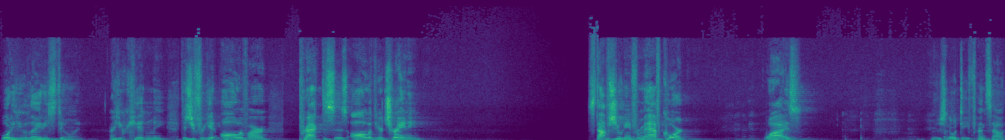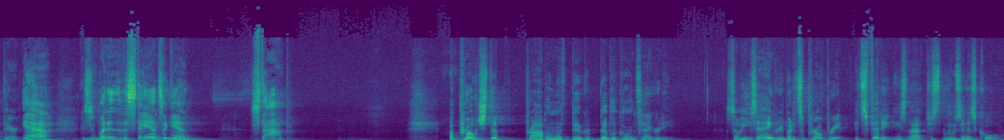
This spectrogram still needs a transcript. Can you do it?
What are you ladies doing? Are you kidding me? Did you forget all of our practices, all of your training? Stop shooting from half court. Wise, There's no defense out there. Yeah, because he went into the stands again. Stop. Approach the problem with biblical integrity. So he's angry, but it's appropriate. It's fitting. He's not just losing his cool.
